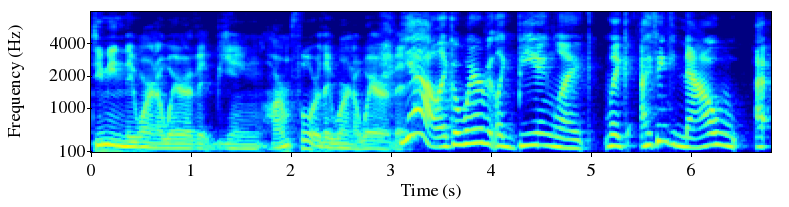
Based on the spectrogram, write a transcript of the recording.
do you mean they weren't aware of it being harmful or they weren't aware of it yeah, like aware of it like being like like I think now I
